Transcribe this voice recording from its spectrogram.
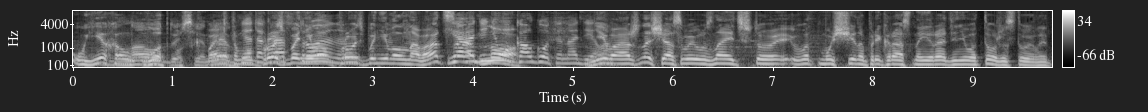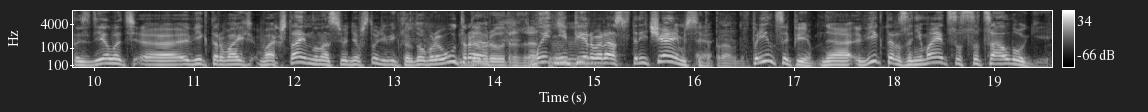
уехал На в отпуск. отдыхе. Поэтому Я просьба не, вол- просьба не волноваться. Я ради но... него колготы надела. Неважно, сейчас вы узнаете, что э, вот мужчина прекрасный, и ради него тоже стоило это сделать. Э, Виктор Вах- Вахштайн у нас сегодня в студии. Виктор, доброе утро. Доброе утро, Мы здравствуйте. не первый раз встречаемся. Это правда. В принципе, э, Виктор занимается социологией.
